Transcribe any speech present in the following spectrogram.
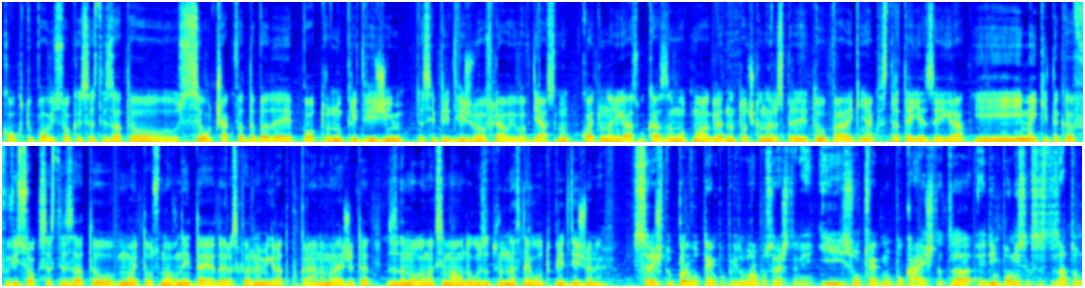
колкото по-висок е състезател, се очаква да бъде по-трудно придвижим, да се придвижва в ляво и в дясно, което нали аз го казвам от моя гледна точка на разпределител, правейки някаква стратегия за игра и имайки такъв висок състезател, моята основна идея е да разхвърлям играта по края на мрежата, за да мога максимално да го затрудна в неговото придвижване. Срещу първо темпо при добро посрещане и съответно по краищата, един по-нисък състезател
